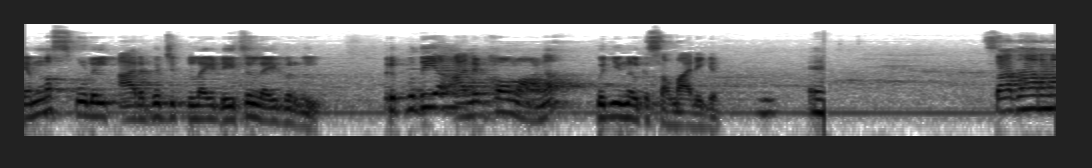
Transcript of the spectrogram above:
എം എസ് സ്കൂളിൽ ആരംഭിച്ചിട്ടുള്ള ഈ ഡിജിറ്റൽ ലൈബ്രറി ഒരു പുതിയ അനുഭവമാണ് കുഞ്ഞുങ്ങൾക്ക് സമ്മാനിക്കുന്നത്. സാധാരണ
